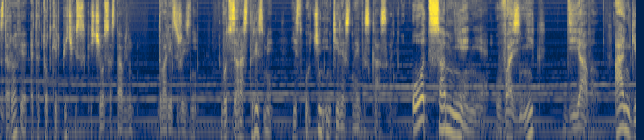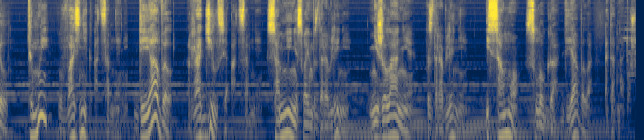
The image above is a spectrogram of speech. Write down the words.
Здоровье – это тот кирпич, из, из чего составлен дворец жизни. Вот в зороастризме есть очень интересное высказывание. От сомнения возник дьявол. Ангел тьмы возник от сомнений. Дьявол родился от сомнений. Сомнение в своем выздоровлении, нежелание выздоровления и само слуга дьявола – это одно и то же.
